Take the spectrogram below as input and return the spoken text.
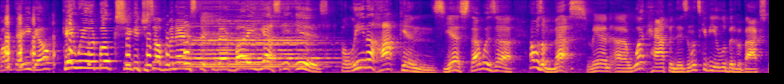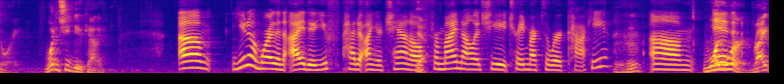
well, there you go. K Wheeler Books, you get yourself a banana sticker there, buddy. Yes, it is Faleena Hopkins. Yes, that was a that was a mess, man. Uh, what happened is, and let's give you a little bit of a backstory. What did she do, Kelly? Um, you know more than I do. You've had it on your channel. Yeah. From my knowledge, she trademarked the word cocky. Um, One in- word, right?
